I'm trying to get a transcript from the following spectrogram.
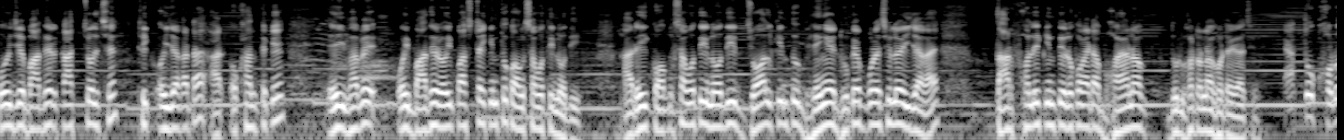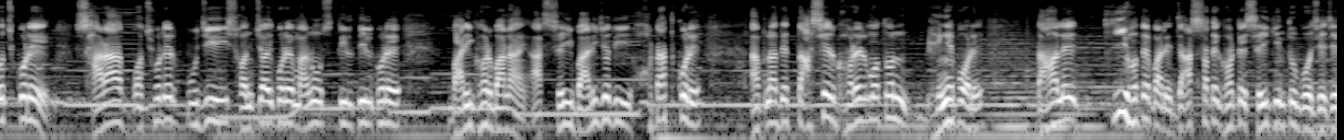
ওই যে বাঁধের কাজ চলছে, ঠিক ওই জায়গাটা, আর ওখান থেকে এইভাবে ওই বাঁধের ওই পাশটাই কিন্তু কংসাবতী নদী। আর এই কংসাবতী নদীর জল কিন্তু ভেঙে ঢুকে পড়েছিল এই জায়গায়, তার ফলে কিন্তু এরকম একটা ভয়ানক দুর্ঘটনা ঘটে গেছে। এত খরচ করে সারা বছরের পুঁজি সঞ্চয় করে মানুষ তিল তিল করে বাড়িঘর বানায়, আর সেই বাড়ি যদি হঠাৎ করে আপনাদের তাসের ঘরের মতন ভেঙে পড়ে, তাহলে কি হতে পারে? যার সাথে ঘটে সেই কিন্তু বোঝে যে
